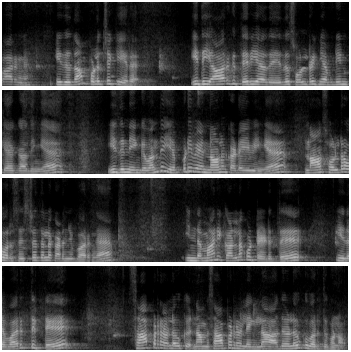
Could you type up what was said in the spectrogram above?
பாருங்கள் இதுதான் புளிச்சக்கீரை இது யாருக்கு தெரியாது? எதை சொல்கிறீங்க அப்படின்னு கேட்காதீங்க. இது நீங்கள் வந்து எப்படி வேணாலும் கடைவீங்க. நான் சொல்கிற ஒரு சிஸ்டத்தில் கடைஞ்சி பாருங்கள் இந்த மாதிரி கடலக்கொட்டை எடுத்து இதை வறுத்துட்டு சாப்பிட்ற அளவுக்கு நம்ம சாப்பிட்றோம் இல்லைங்களா? அது அளவுக்கு வறுத்துக்கணும்.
